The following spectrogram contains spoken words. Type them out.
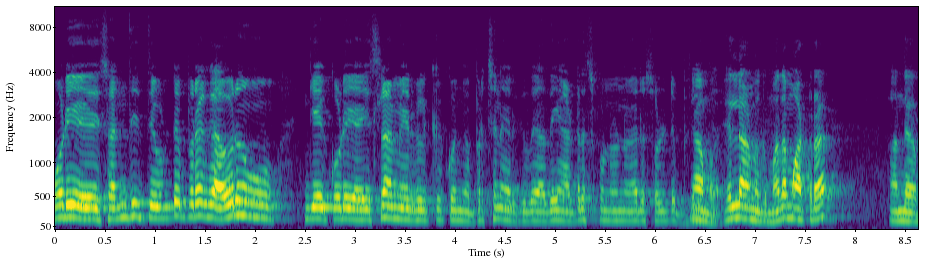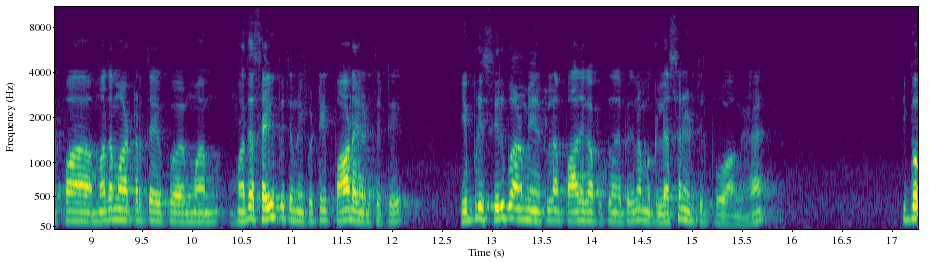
மோடியை சந்தித்து விட்டு பிறகு அவரும் இங்கே கூடிய இஸ்லாமியர்களுக்கு கொஞ்சம் பிரச்சனை இருக்குது. அதையும் அட்ரஸ் பண்ணணும்னு வேறு சொல்லிட்டு ஆமாம் எல்லாம் நமக்கு மதமாற்ற அந்த பா மதமாற்றத்தை இப்போ ம மத சகிப்புத்தன்மை பற்றி பாடம் எடுத்துட்டு எப்படி சிறுபான்மையினருக்கெல்லாம் பாதுகாப்பு கொடுக்கறதை பற்றி நமக்கு லெசன் எடுத்துகிட்டு போவாங்க. இப்போ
